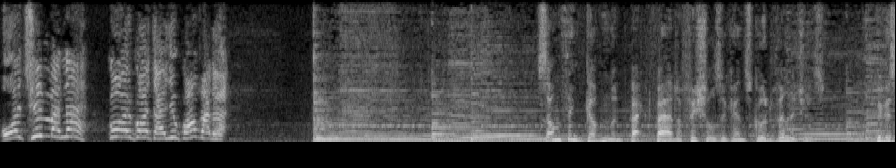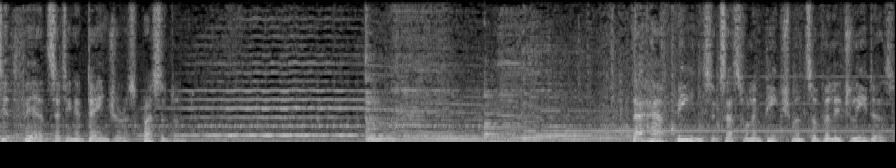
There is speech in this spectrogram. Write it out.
我村民咧个个就要讲法律。Some think government backed bad officials against good villagers. Because it feared setting a dangerous precedent. There have been successful impeachments of village leaders,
